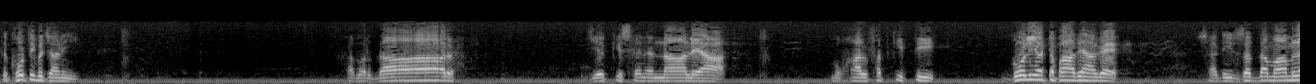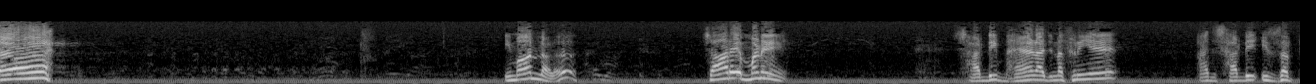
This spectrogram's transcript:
تو کھوتی بچانی۔ خبردار جے کسی نے نہ لیا، مخالفت کی گولیاں ٹپا دیا گئے ساری عزت کا معاملہ ہے۔ ایمان نال چارے منے۔ ساری بہن اج نسنی ہے، اج ساری عزت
